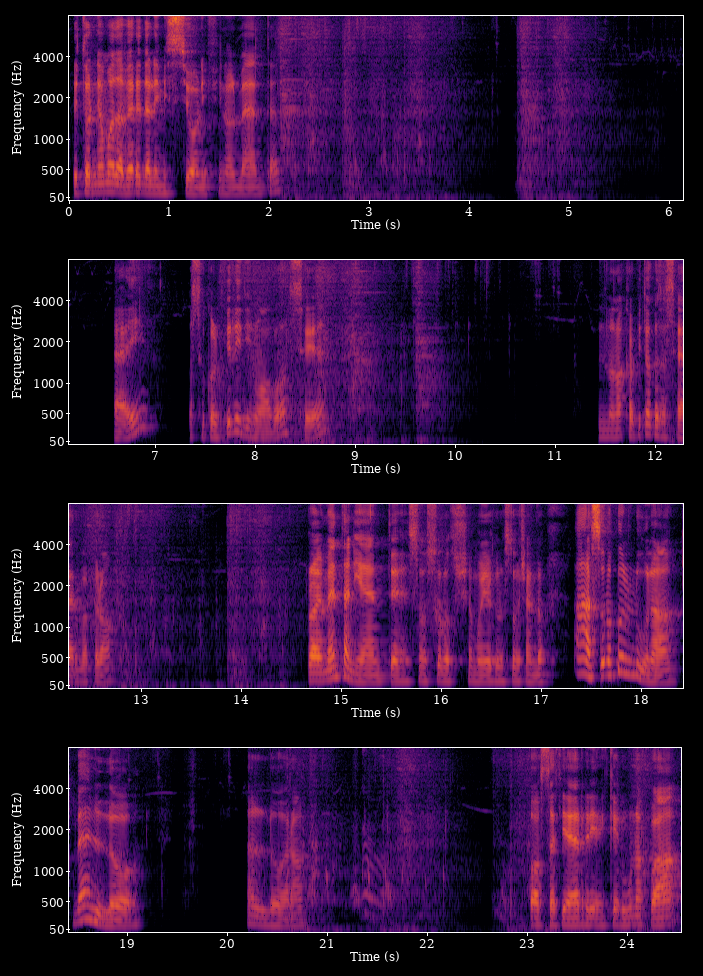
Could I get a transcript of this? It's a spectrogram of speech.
Ritorniamo ad avere delle missioni finalmente. Ok. Posso colpirli di nuovo? Sì. Non ho capito a cosa serva però. Probabilmente a niente. Sono solo scemo io che lo sto facendo. Ah, sono con Luna. Bello. Allora. Spostati Harry, che Luna qua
